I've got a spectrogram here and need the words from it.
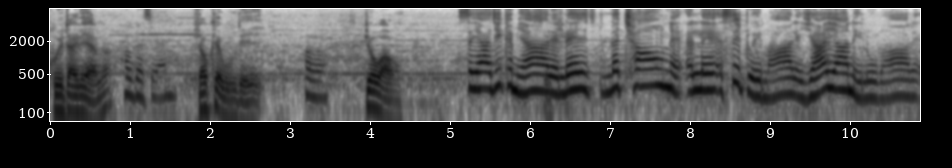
ခွေးတိုင်းနေရနော်ဘူးဟုတ်ကဲ့ဆရာကြီးရောက်ခဲ့ဘူးတွေဟုတ်ကဲ့ပြောပါအောင် ဆရာကြီးခမရတဲ့လက်လက်ချောင်းနဲ့အလဲအစ်စ်တွေမှာတဲ့ရားရားနေလို့ပါတဲ့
